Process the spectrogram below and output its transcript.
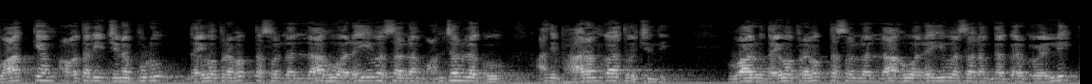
వాక్యం అవతరించినప్పుడు దైవ ప్రవక్త సొల్లహు అలహి వసల్లం అనుచరులకు అది భారంగా తోచింది. వారు దైవ ప్రవక్త సొల్లహు అలహి వసలం దగ్గరకు వెళ్ళి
